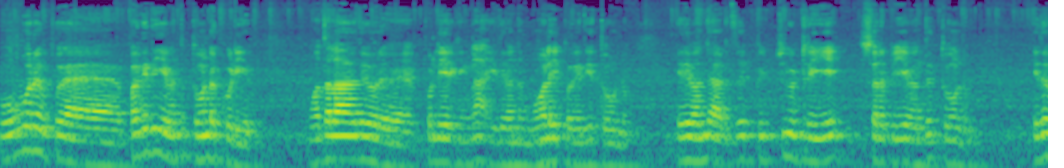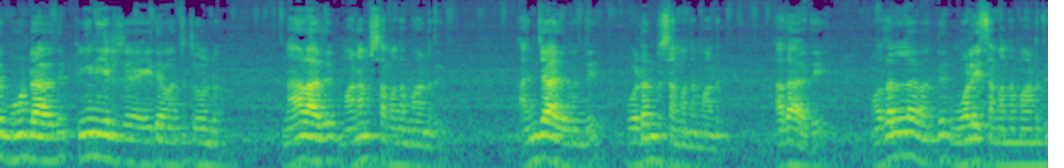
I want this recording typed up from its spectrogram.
ஒவ்வொரு ப- பகுதியை வந்து தூண்டக்கூடியது. முதலாவது ஒரு புள்ளி இருக்குங்களா? இது வந்து மூளை பகுதியை தூண்டும். இது வந்து அடுத்தது பிட்யூட்ரியே சுரப்பியை வந்து தூண்டும். இது மூன்றாவது பீனியல் இதை வந்து தூண்டும். நாலாவது மனம் சம்மந்தமானது அஞ்சாவது வந்து உடம்பு சம்மந்தமானது அதாவது முதல்ல வந்து மூளை சம்பந்தமானது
